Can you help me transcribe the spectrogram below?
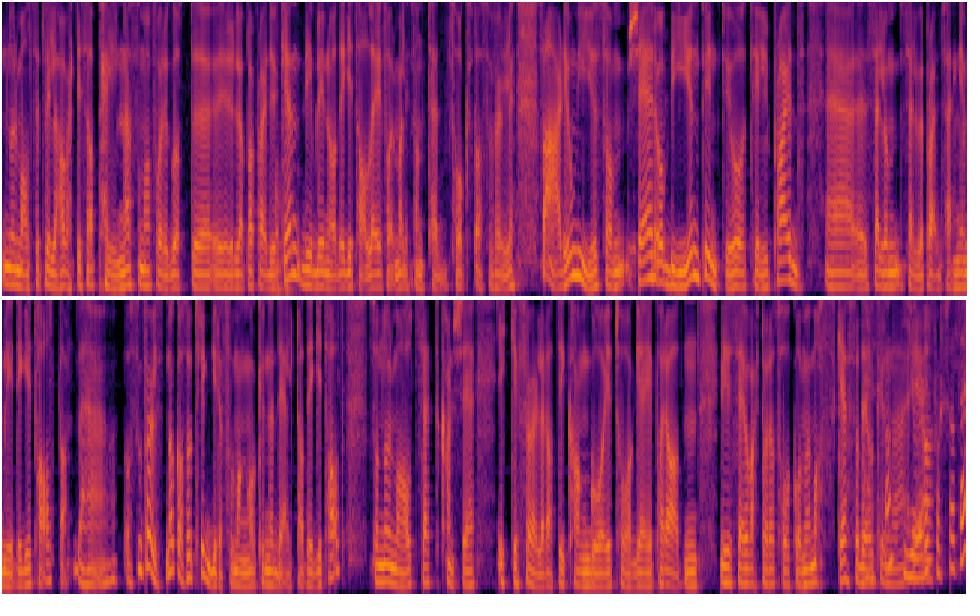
normalt sett ville ha vært disse appellene som har foregått eh, i løpet av Pride-uken. De blir nå digitale i form av litt sånn TED-talks, da selvfølgelig. Så er det jo mye som skjer, og byen pynter jo til pride, eh, selv om selve pridefeiringen blir digitalt. da. Er- Og så føles det nok også tryggere for mange å kunne delta digitalt, som normalt sett kanskje ikke føler at de kan gå i toget i paraden. Vi ser jo hvert år at folk går med maske. så det det å kunne sant? Gjør Ja. de fortsatt det?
